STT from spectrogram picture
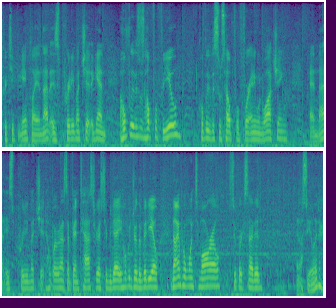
critique the gameplay. And that is pretty much it. Again, hopefully this was helpful for you. Hopefully this was helpful for anyone watching. And that is pretty much it. Hope everyone has a fantastic rest of your day. Hope you enjoyed the video. 9.1 tomorrow. Super excited. And I'll see you later.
